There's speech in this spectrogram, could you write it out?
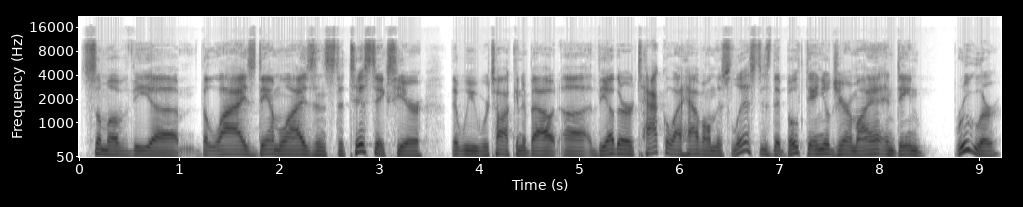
some of the uh, the lies, damn lies, and statistics here that we were talking about. Uh, the other tackle I have on this list is that both Daniel Jeremiah and Dane Brugler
